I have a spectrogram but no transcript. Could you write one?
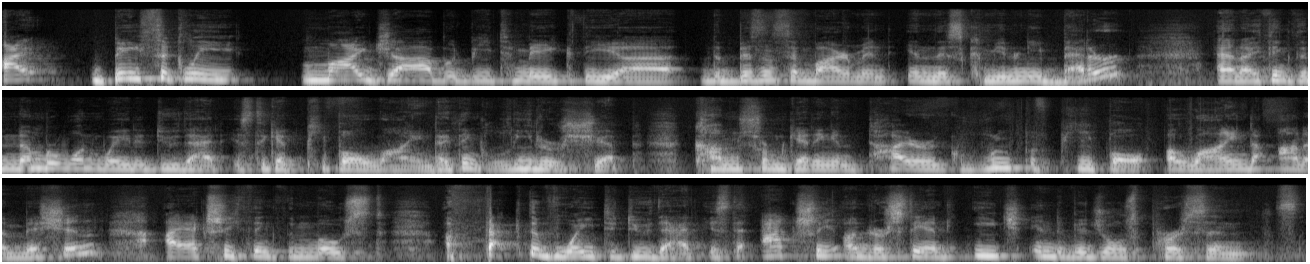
I basically my job would be to make the uh, the business environment in this community better, and I think the number one way to do that is to get people aligned. I think leadership comes from getting an entire group of people aligned on a mission. I actually think the most effective way to do that is to actually understand each individual's person's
